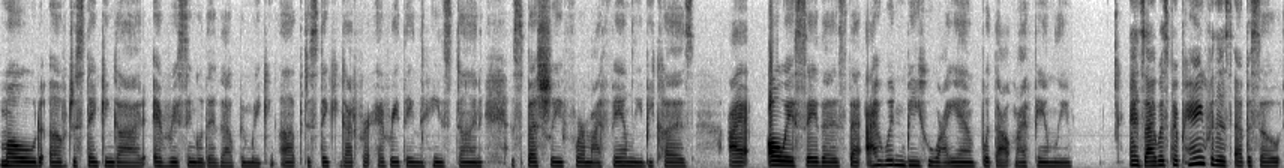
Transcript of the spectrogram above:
mode of just thanking God every single day that I've been waking up, just thanking God for everything that He's done, especially for my family, because I always say this that I wouldn't be who I am without my family. As I was preparing for this episode,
